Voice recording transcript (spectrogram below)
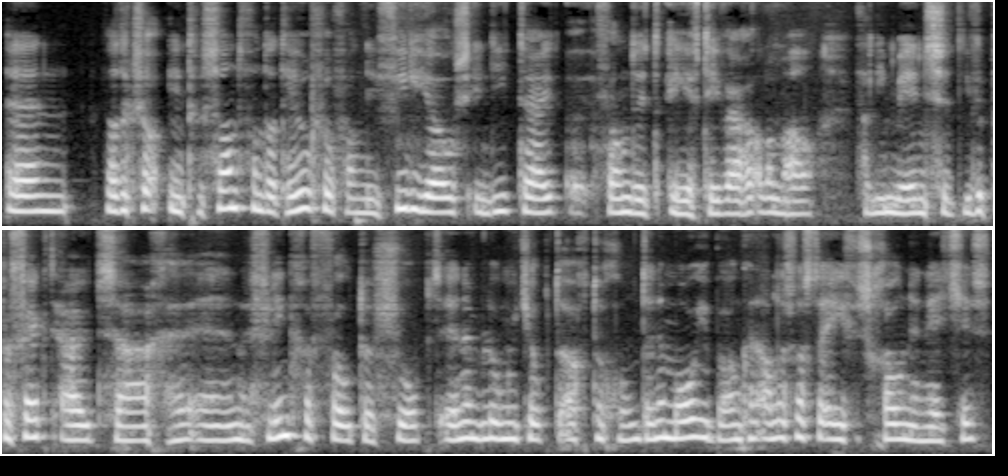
En wat ik zo interessant vond, dat heel veel van die video's in die tijd eh, van dit EFT waren allemaal van die mensen die er perfect uitzagen en flink gefotoshopt en een bloemetje op de achtergrond en een mooie bank en alles was er even schoon en netjes.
